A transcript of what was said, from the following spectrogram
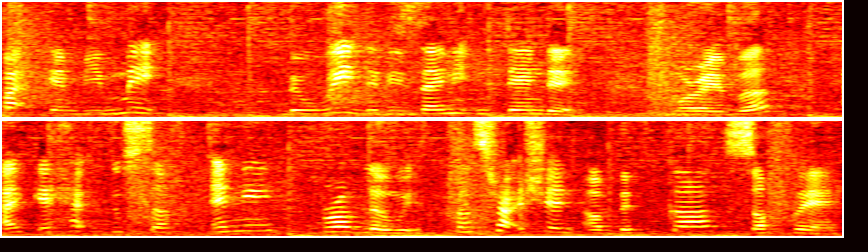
part can be made the way the designer intended. Moreover, I can help to solve any problem with construction of the car software.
